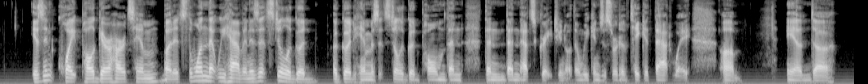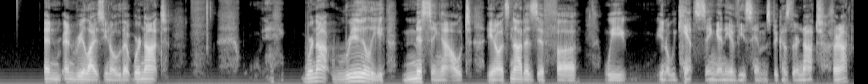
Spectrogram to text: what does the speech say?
isn't quite Paul Gerhardt's hymn, but it's the one that we have, and is it still a good a good hymn? Is it still a good poem? Then then then that's great. You know, then we can just sort of take it that way. Um, and uh, and and realize you know that we're not we're not really missing out. You know it's not as if uh, we you know we can't sing any of these hymns because they're not they're not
